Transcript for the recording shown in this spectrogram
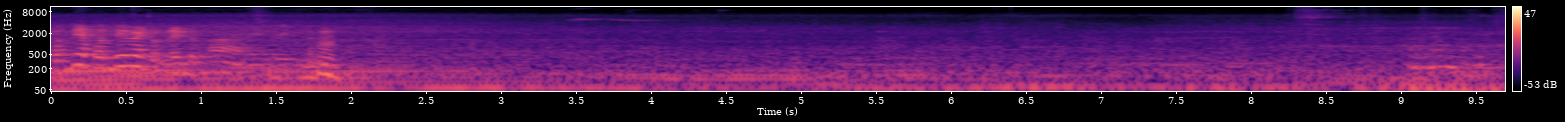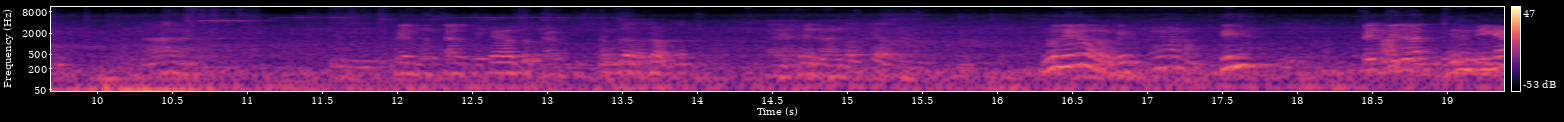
కొద్దిగా కొద్దిగా పెట్టు బ్రెడ్ ఉమ్. నువ్వు దిగు నువ్వు దిగు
